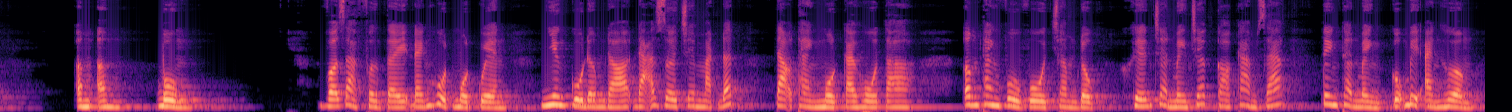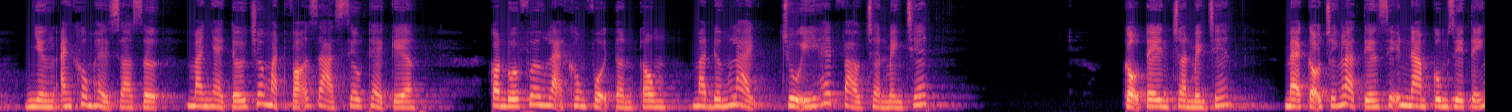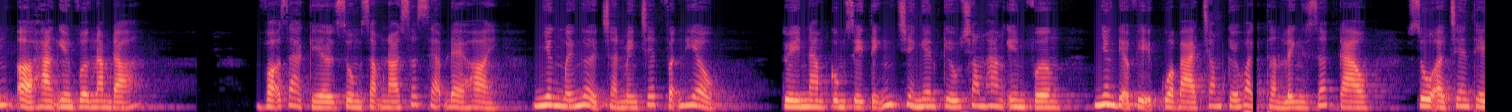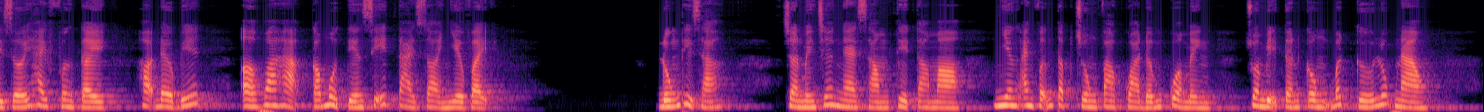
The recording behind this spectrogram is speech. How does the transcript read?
Âm âm, bùm. Võ giả phương Tây đánh hụt một quyền, nhưng cú đấm đó đã rơi trên mặt đất, tạo thành một cái hố to. Âm thanh vù vù trầm đục, khiến Trần Minh Chiếc có cảm giác tinh thần mình cũng bị ảnh hưởng, nhưng anh không hề do dự mà nhảy tới trước mặt võ giả siêu thể kia. Còn đối phương lại không vội tấn công mà đứng lại, chú ý hết vào Trần Minh chết. Cậu tên Trần Minh Chết. Mẹ cậu chính là tiến sĩ Nam Cung Di Tĩnh ở hàng Yên Vương năm đó. Võ giả kia dùng giọng nói sốt sẹo để hỏi, nhưng mấy người Trần Minh Chết vẫn hiểu. Tuy Nam Cung Di Tĩnh chỉ nghiên cứu trong hàng Yên Vương, nhưng địa vị của bà trong kế hoạch thần linh rất cao. Dù ở trên thế giới hay phương Tây, họ đều biết ở Hoa Hạ có một tiến sĩ tài giỏi như vậy. Đúng thì sao? Trần Minh Chiết nghe xong thì tò mò, nhưng anh vẫn tập trung vào quả đấm của mình, chuẩn bị tấn công bất cứ lúc nào.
